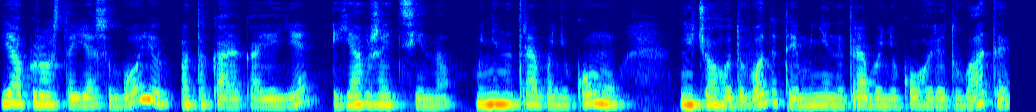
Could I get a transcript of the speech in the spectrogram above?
Я просто є собою, отака, яка я є, і я вже цінна. Мені не треба нікому нічого доводити, мені не треба нікого рятувати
